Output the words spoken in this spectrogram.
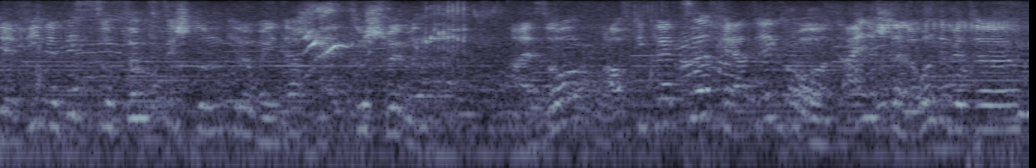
Die Delfine bis zu 50 Stundenkilometer schnell zu schwimmen. Also auf die Plätze, fertig und eine schnelle Runde bitte.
